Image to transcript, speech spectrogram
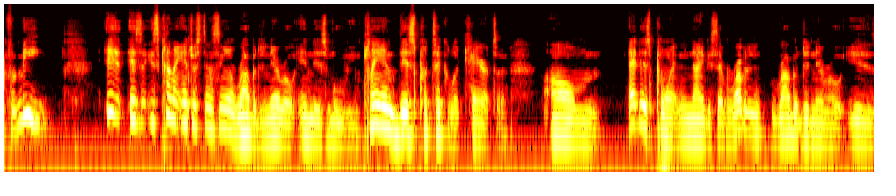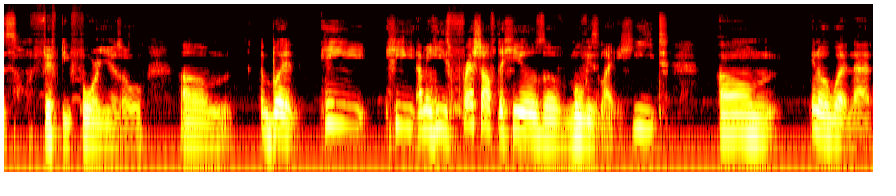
for me, it, it's it's kind of interesting seeing Robert De Niro in this movie playing this particular character. Um, at this point in '97, Robert Robert De Niro is 54 years old. Um, but he he, I mean, he's fresh off the heels of movies like Heat, um, you know whatnot,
